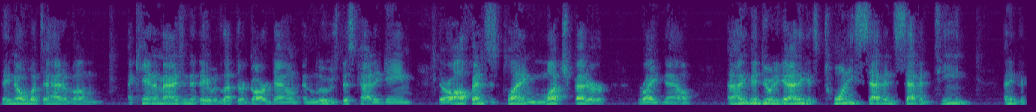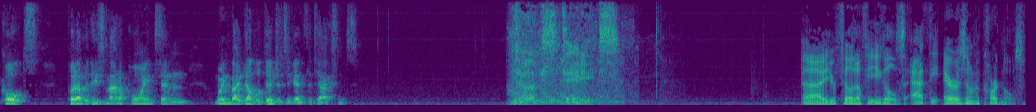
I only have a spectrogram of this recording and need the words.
They know what's ahead of them. I can't imagine that they would let their guard down and lose this kind of game. Their offense is playing much better right now. And I think they do it again. I think it's 27 17. I think the Colts put up a decent amount of points and win by double digits against the Texans. Tuck's takes. Uh, your Philadelphia Eagles at the Arizona Cardinals.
